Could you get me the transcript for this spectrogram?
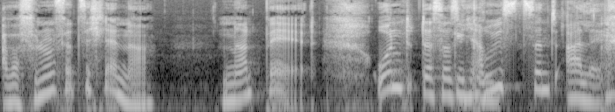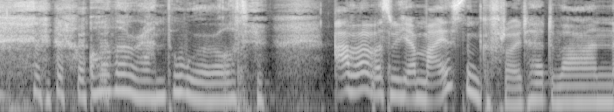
Aber 45 Länder. Not bad. Und das, was mich am Gegrüßt sind alle. all around the world. Aber was mich am meisten gefreut hat, waren,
